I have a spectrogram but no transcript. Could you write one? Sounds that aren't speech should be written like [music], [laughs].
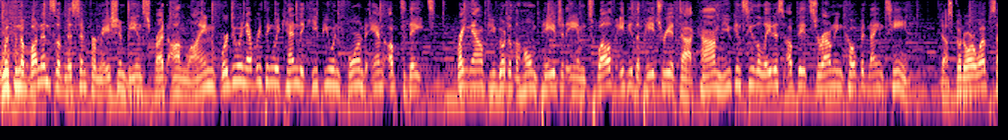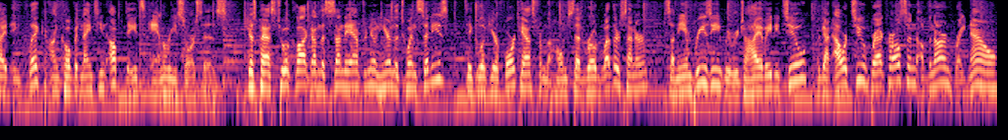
With an abundance of misinformation being spread online, we're doing everything we can to keep you informed and up to date. Right now, if you go to the homepage at am1280thepatriot.com, you can see the latest updates surrounding COVID 19. Just go to our website and click on COVID 19 updates and resources. Just past 2 o'clock on this Sunday afternoon here in the Twin Cities, take a look at your forecast from the Homestead Road Weather Center. Sunny and breezy, we reach a high of 82. We got hour 2, Brad Carlson of the Narn right now.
